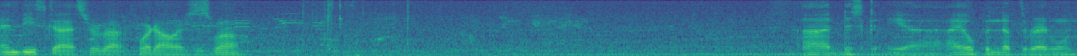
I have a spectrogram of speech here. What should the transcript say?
and these guys for about four dollars as well. Uh, this yeah, I opened up the red one.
